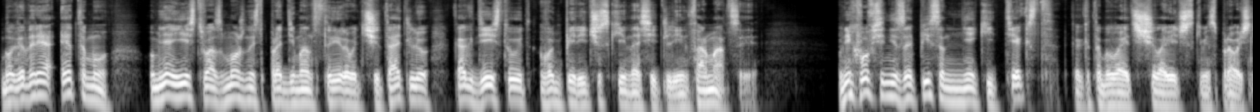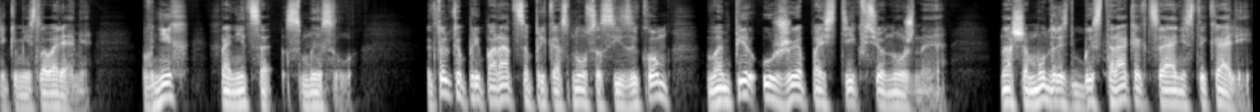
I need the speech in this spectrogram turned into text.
Благодаря этому у меня есть возможность продемонстрировать читателю, как действуют вампирические носители информации. В них вовсе не записан некий текст, как это бывает с человеческими справочниками и словарями. В них хранится смысл. Как только препарат соприкоснулся с языком, вампир уже постиг все нужное. Наша мудрость быстра, как цианистый калий.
